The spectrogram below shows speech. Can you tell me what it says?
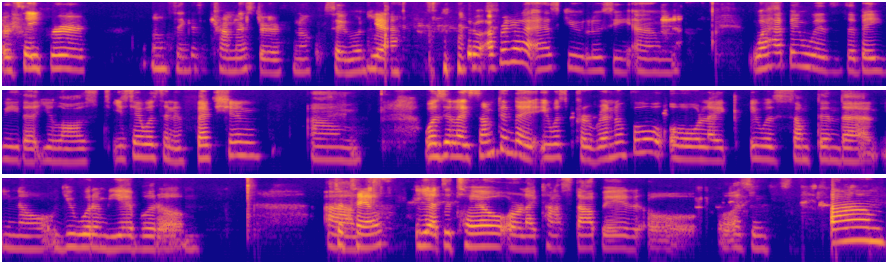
or safer Mm-hmm. Second trimester, no, según. Yeah. but I forgot to ask you, Lucy. Um, what happened with the baby that you lost? You said it was an infection. Um, was it like something that it was preventable, or like it was something that you know you wouldn't be able to um, to tell? Yeah, to tell or like kind of stop it, or something. Um,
